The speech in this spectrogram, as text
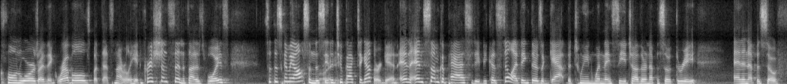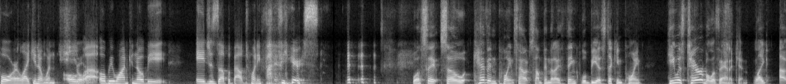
Clone Wars or I think Rebels, but that's not really Hayden Christensen. It's not his voice. So this is gonna be awesome to see the two back together again, and in some capacity, because still I think there's a gap between when they see each other in episode three and in episode four. Like you know when o- uh, Obi Wan Kenobi ages up about 25 years. Well, say so. Kevin points out something that I think will be a sticking point. He was terrible as Anakin. Like, uh,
